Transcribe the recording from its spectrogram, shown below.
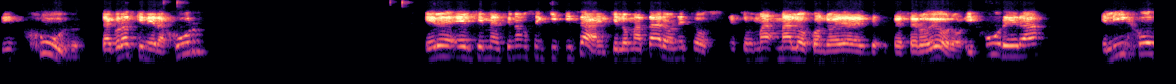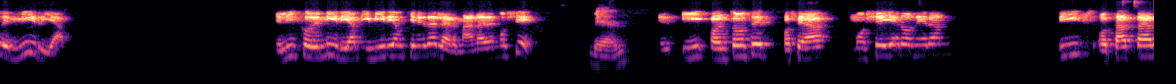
de Hur. ¿Te acuerdas quién era Hur? Era el que mencionamos en Kitizá, el que lo mataron estos, estos malos cuando era el becerro de oro. Y Hur era el hijo de Miriam. El hijo de Miriam, y Miriam, ¿quién era? La hermana de Moshe. Bien. Y entonces, o sea, Moshe y Aarón eran bis o tatar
